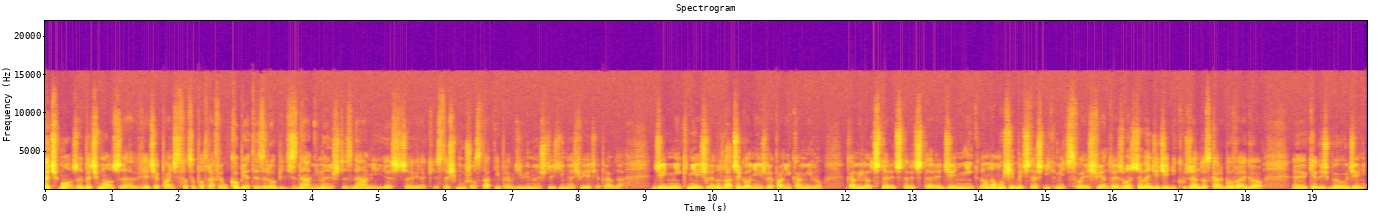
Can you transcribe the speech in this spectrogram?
być może, być może. Wiecie Państwo, co potrafią kobiety zrobić z nami, mężczyznami. Jeszcze jak jesteśmy już ostatni prawdziwi mężczyźni na świecie, prawda? Dziennik nieźle. No dlaczego nieźle, Panie Kamilu? Kamilo 444, dziennik. No, no musi być też nikt mieć swoje święto. Jeszcze będzie dziennik Urzędu Skarbowego, e, kiedyś był dzień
